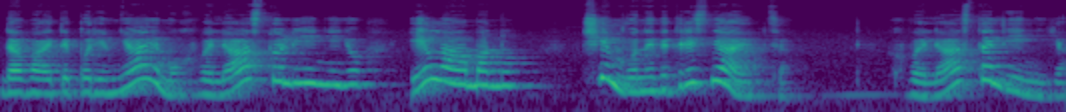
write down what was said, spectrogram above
Давайте порівняємо хвилясту лінію і ламану. Чим вони відрізняються? Хвиляста лінія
